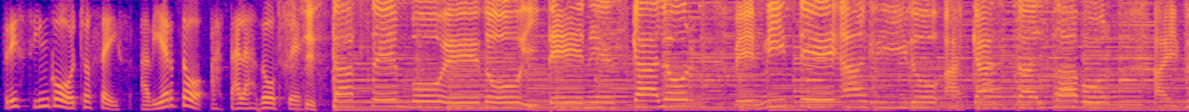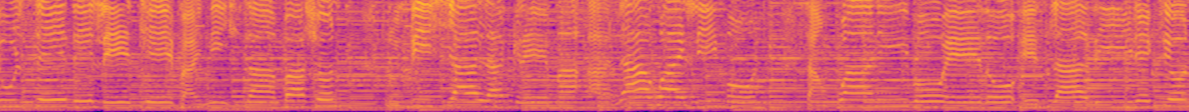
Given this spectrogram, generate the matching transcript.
3586, abierto hasta las 12. Si estás en Boedo y tienes calor, venite a Grido, acá está el sabor. Hay dulce de leche, vainilla y zamballón, frutilla, la crema, al agua y limón. San Juan y Boedo es la dirección.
